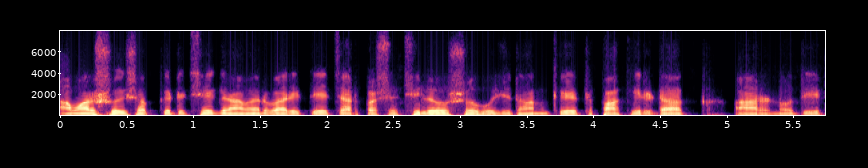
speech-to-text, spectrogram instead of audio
আমার শৈশব কেটেছে গ্রামের বাড়িতে, চারপাশে ছিল সবুজ ধান ক্ষেত, পাখির ডাক আর নদীর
